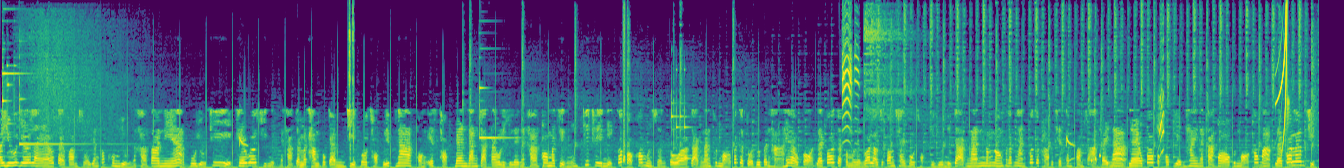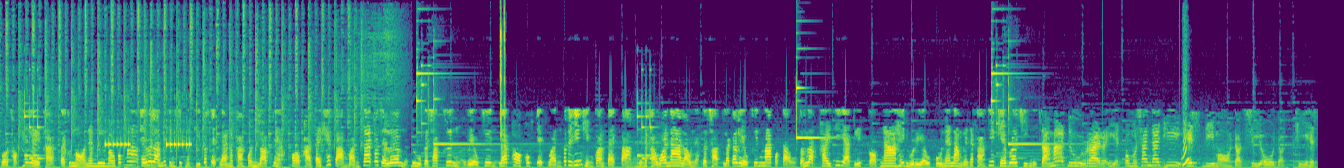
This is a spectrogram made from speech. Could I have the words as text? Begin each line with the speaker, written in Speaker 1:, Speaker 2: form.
Speaker 1: อายุเยอะแล้วแต่ความสวยยังต้องคงอยู่นะคะ ตอนนี้ปูอยู่ที่ c a v e r Clinic นะคะ จะมาทำโปรแกรมฉีดโบท็อกลิปหน้าของ s t o p แบรนด์ดังจากเกาหลีเลยนะคะ พอมาถึงที่คลินิกก็กรอกข้อมูลส่วนตัว จากนั้นคุณหมอก็จะตรวจดูปัญหาให้เราก่อน และก็จะประเมินว่าเราจะต้องใช้โบท็อกกี่ยูนิตจากนั้นน้องๆ พนักงานก็จะพาไปเช็ดทำความสะอาดใบหน้า แล้วก็ประคบเย็นให้นะคะ พอคุณหมอเข้ามา แล้วก็เริ่มฉีดโบท็อกให้เลยค่ะ แต่คุณหมอเนี่ยมือเมามากๆใช้เวลาไม่ถึง10 นาทีก็เสร็จแล้วนะคะ ผลลัพธ์เนี่ย พอผ่านไปแค่ 3 วันหน้าก็จะเริ่มดูกระชับขึ้นเร็วขึ้น และพอครบ 7 วันก็จะยิ่งเห็นความแตกต่างเลยนะคะ ว่าหน้าเราเนี่ยกระชับและก็เร็วขึ้นมากกว่าเก่าสำหรับใครที่อยากลิฟต์กรอบหน้าให้ดูเรียวปูแนะนำเลยนะคะ ที่เคเบิลคลินิกสามารถดูรายละเอียดโปรโมชั่นได้ที่ sdmall.co.th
